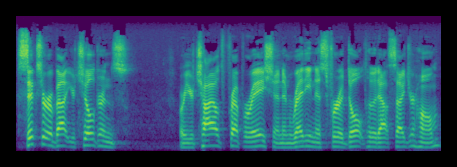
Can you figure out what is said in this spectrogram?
Six are about your children's or your child's preparation and readiness for adulthood outside your home.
